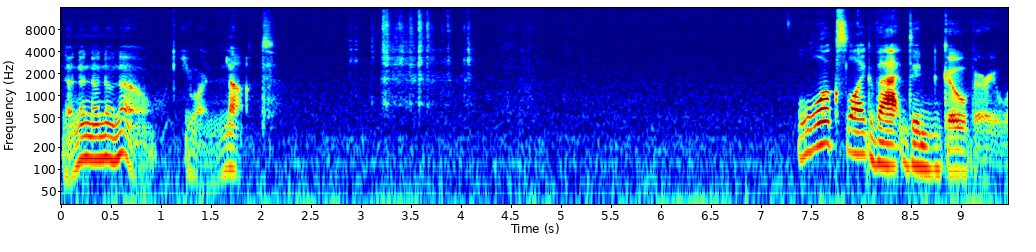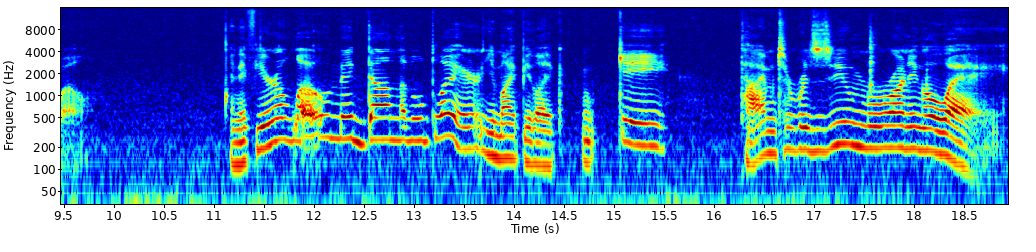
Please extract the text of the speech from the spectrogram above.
No, no, no, no, no. You are not. Looks like that didn't go very well. And if you're a low, mid, dan level player, you might be like, okay, time to resume running away.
